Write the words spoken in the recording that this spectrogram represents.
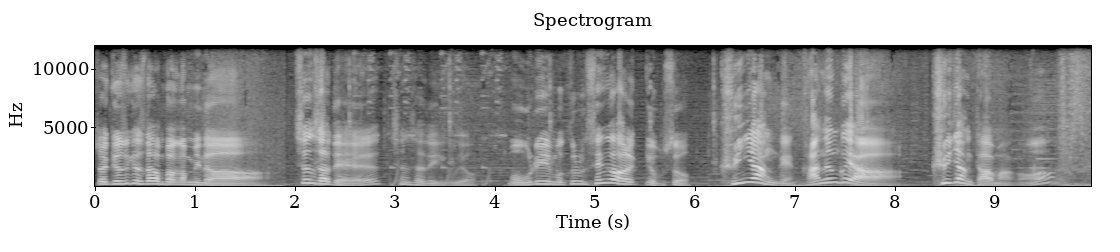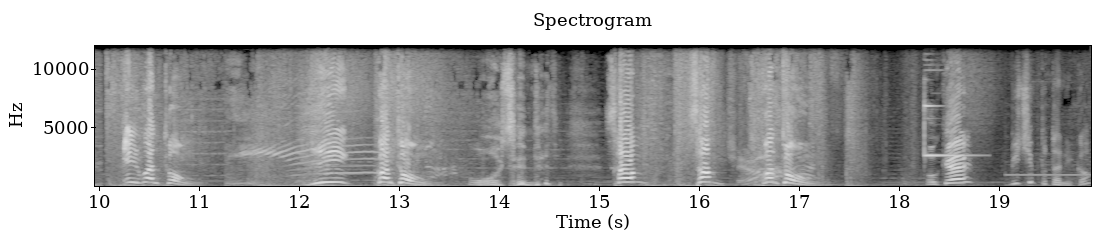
자 계속해서 다음 방 갑니다. 천사대 천사대이고요. 뭐 우리 뭐 그런 생각할 게 없어. 그냥 그냥 가는 거야. 그냥 다막 어? 1관통. 2관통. 오 센데 3 3관통. 오케이 미치겠다니까?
